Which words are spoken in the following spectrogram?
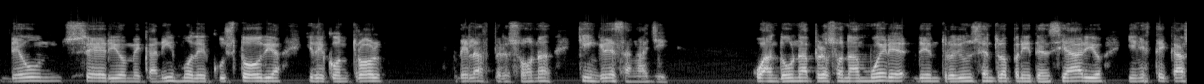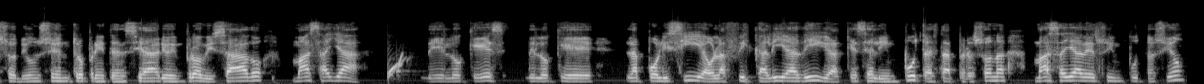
de un serio mecanismo de custodia y de control de las personas que ingresan allí. Cuando una persona muere dentro de un centro penitenciario y en este caso de un centro penitenciario improvisado, más allá de lo que es de lo que la policía o la fiscalía diga que se le imputa a esta persona, más allá de su imputación,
